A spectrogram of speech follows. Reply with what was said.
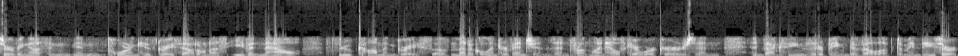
serving us and, and pouring his grace out on us even now through common grace of medical interventions and frontline healthcare workers and, and vaccines that are being developed. I mean, these are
